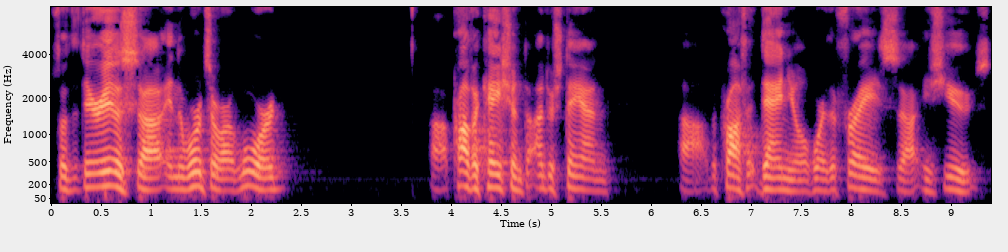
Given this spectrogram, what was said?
So that there is, uh, in the words of our Lord, uh, provocation to understand uh, the prophet Daniel where the phrase uh, is used.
